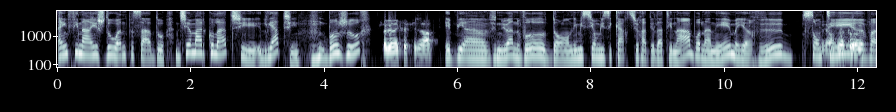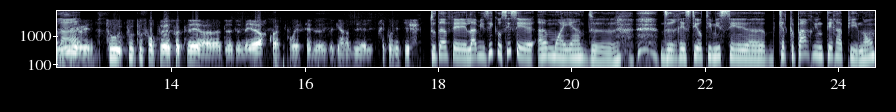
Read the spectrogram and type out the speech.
em finais do ano passado. Gianmarco Liacci, Liacci bonjour. Salut Anna-Christina. Et bienvenue à nouveau dans l'émission Musicart sur Radio Latina. Bonne année, meilleurs vœux, santé, euh, voilà. Oui. Tout, tout, tout ce qu'on peut souhaiter euh, de, de, meilleur quoi, pour essayer de, de garder l'esprit positif. Tout à fait. La musique aussi, c'est un moyen de, de rester optimiste. C'est euh, quelque part une thérapie, non?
